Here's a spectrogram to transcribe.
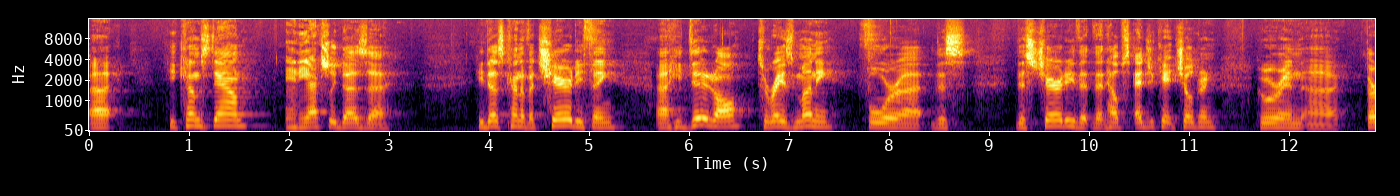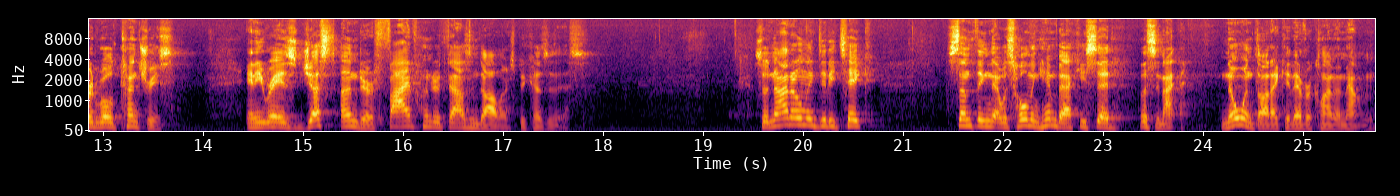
Uh, he comes down and he actually does a, he does kind of a charity thing. Uh, he did it all to raise money for uh, this, this charity that, that helps educate children who are in uh, third world countries and he raised just under $500,000 because of this. So not only did he take something that was holding him back, he said, Listen, I, no one thought I could ever climb a mountain,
